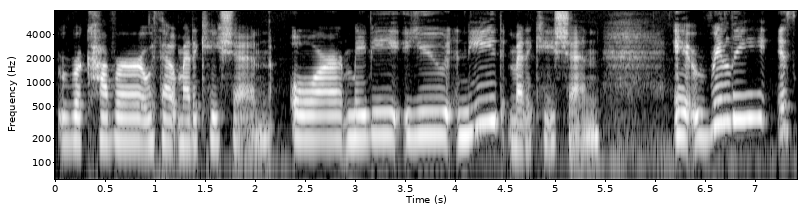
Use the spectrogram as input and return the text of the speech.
recover without medication, or maybe you need medication. It really is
